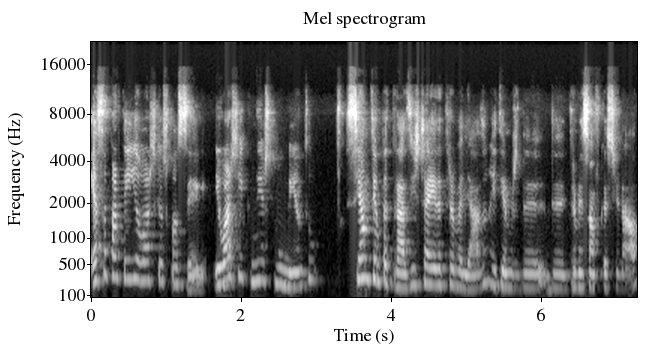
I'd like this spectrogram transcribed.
essa parte aí eu acho que eles conseguem. Eu acho que neste momento, se há um tempo atrás isto já era trabalhado em termos de, de intervenção vocacional,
